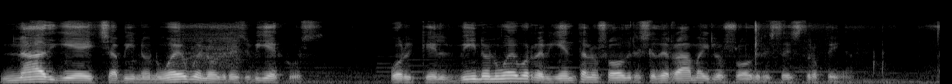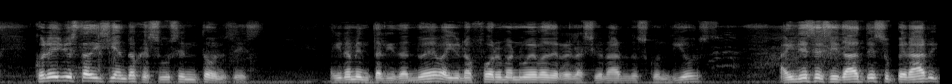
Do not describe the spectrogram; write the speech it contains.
Nadie echa vino nuevo en odres viejos, porque el vino nuevo revienta los odres, se derrama y los odres se estropean. Con ello está diciendo Jesús entonces, hay una mentalidad nueva, hay una forma nueva de relacionarnos con Dios. Hay necesidad de superar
